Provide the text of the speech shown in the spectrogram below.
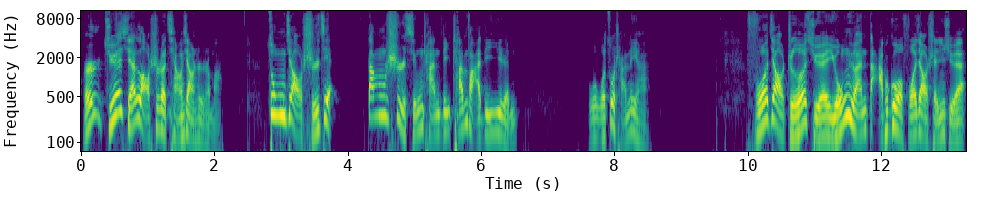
而觉贤老师的强项是什么？宗教实践，当世行禅第禅法第一人。我我坐禅厉害，佛教哲学永远打不过佛教神学，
